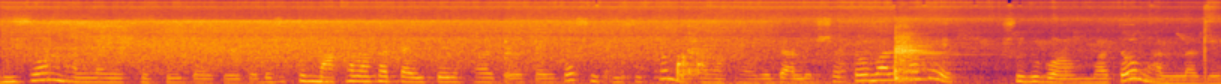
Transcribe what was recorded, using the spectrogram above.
ভীষণ ভালো লাগে খেতে তরকারিটা বেশ একটু মাখা মাখা টাইপের হয় তরকারিটা শুকনো শুকনো মাখা মাখা হবে। ডালের সাথেও ভালো লাগে, শুধু গরম ভাতেও ভালো লাগে।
